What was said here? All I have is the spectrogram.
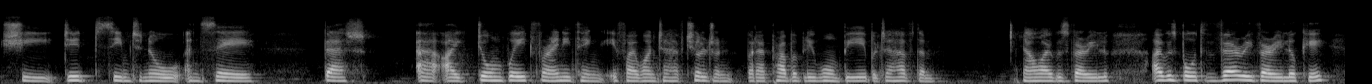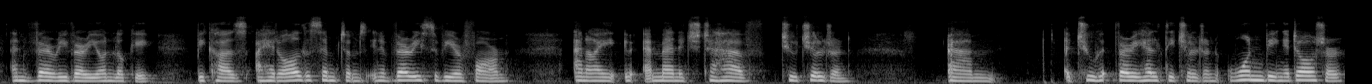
she did seem to know and say that uh, I don't wait for anything if I want to have children, but I probably won't be able to have them. Now I was very, I was both very very lucky and very very unlucky because I had all the symptoms in a very severe form and I, I managed to have two children, um, two very healthy children, one being a daughter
